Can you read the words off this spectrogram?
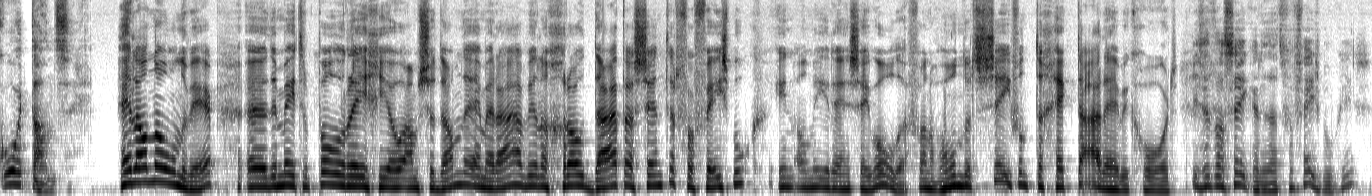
Koordanser. Heel ander onderwerp. Eh, de metropoolregio Amsterdam, de MRA, wil een groot datacenter voor Facebook in Almere en Zeewolde. Van 170 hectare heb ik gehoord. Is het wel zeker dat dat voor Facebook is?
